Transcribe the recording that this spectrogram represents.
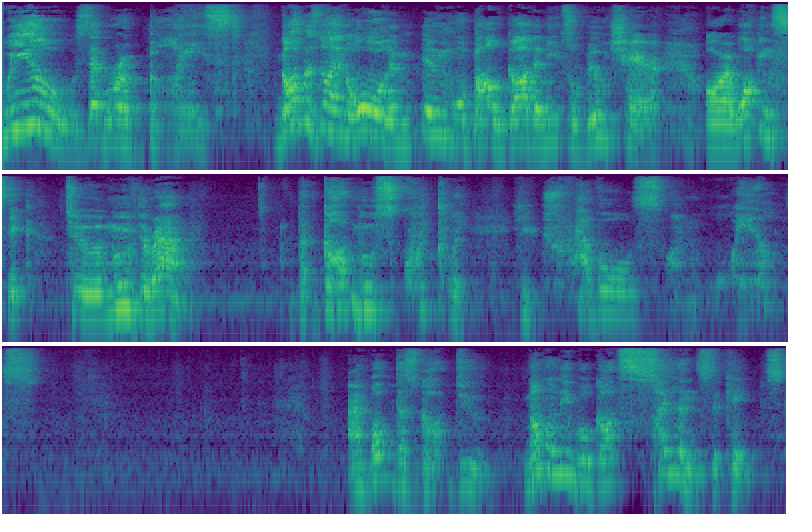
wheels that were ablaze. God was not an old, immobile God that needs a wheelchair or a walking stick to move around. But God moves quickly. He travels on wheels. And what does God do? not only will God silence the kings,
